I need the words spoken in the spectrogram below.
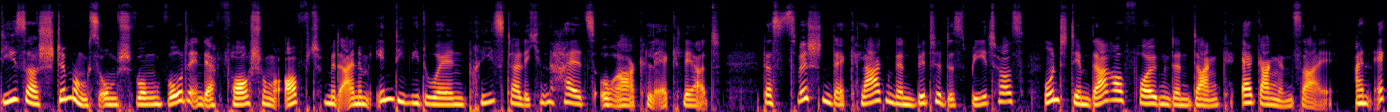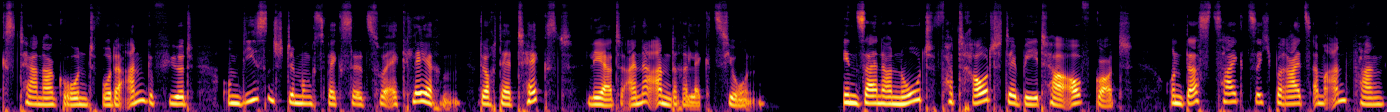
Dieser Stimmungsumschwung wurde in der Forschung oft mit einem individuellen priesterlichen Heilsorakel erklärt, das zwischen der klagenden Bitte des Beters und dem darauf folgenden Dank ergangen sei. Ein externer Grund wurde angeführt, um diesen Stimmungswechsel zu erklären, doch der Text lehrt eine andere Lektion. In seiner Not vertraut der Beter auf Gott, und das zeigt sich bereits am Anfang,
